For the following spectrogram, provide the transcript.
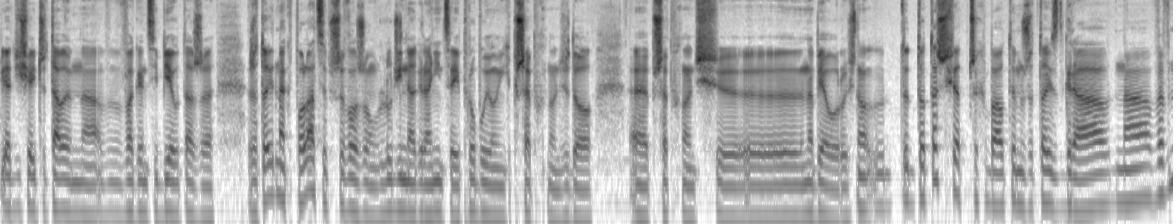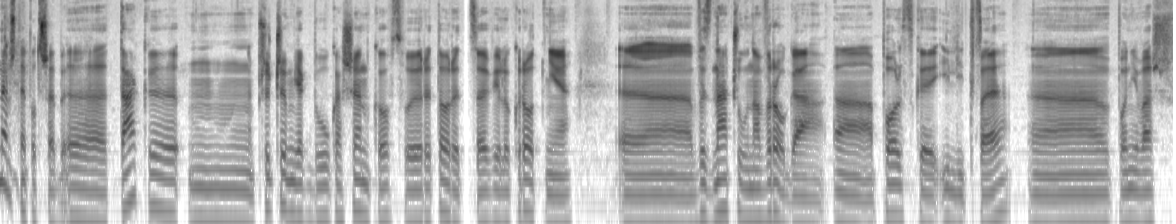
ja dzisiaj czytałem na, w agencji Biełta, że, że to jednak Polacy przywożą ludzi na granicę i próbują ich przepchnąć do, przepchnąć na Białoruś. No, to, to też świadczy chyba o tym, że to jest gra na wewnętrzne potrzeby. E, tak, mm, przy czym jakby Łukaszenko w swojej retoryce wielokrotnie wyznaczył na wroga e, Polskę i Litwę, e, ponieważ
